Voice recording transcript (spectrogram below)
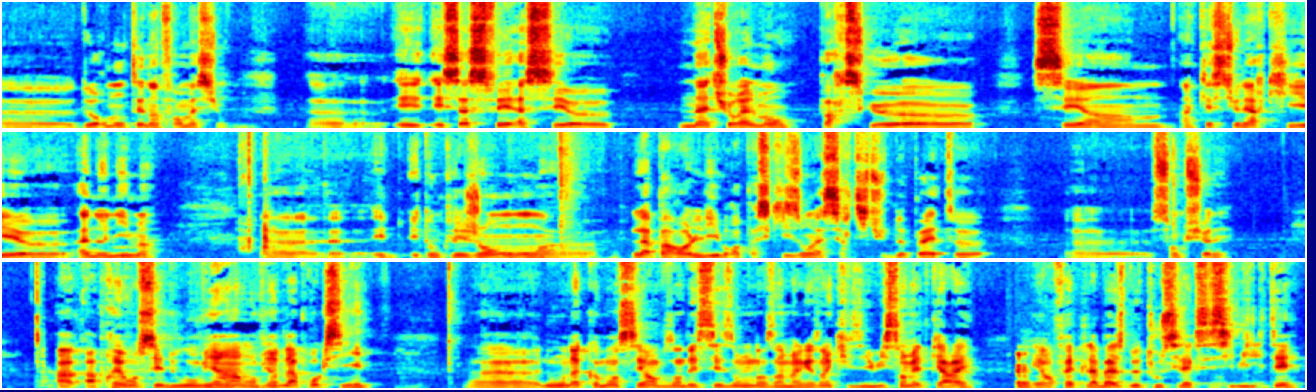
euh, de remontée d'informations. Et, et, ça se fait assez naturellement parce que c'est un, un, questionnaire qui est anonyme. Et, et, donc les gens ont la parole libre parce qu'ils ont la certitude de ne pas être sanctionnés. Après, on sait d'où on vient. On vient de la proxy. Euh, nous, on a commencé en faisant des saisons dans un magasin qui faisait 800 mètres carrés. Et en fait, la base de tout, c'est l'accessibilité.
